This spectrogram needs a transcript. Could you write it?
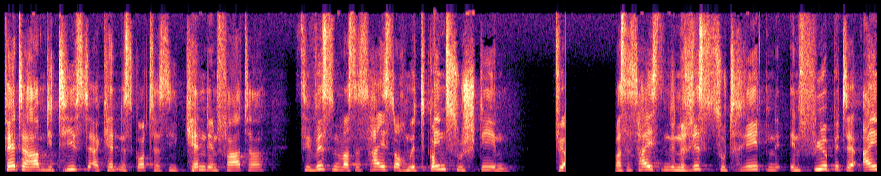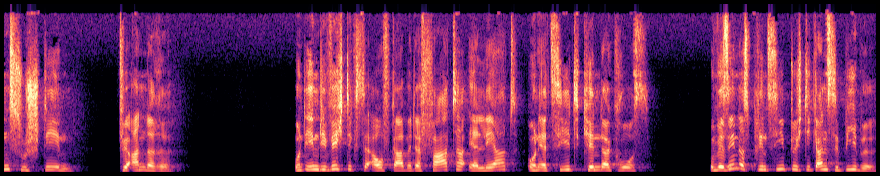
Väter haben die tiefste Erkenntnis Gottes. Sie kennen den Vater. Sie wissen, was es heißt, auch mit Gott einzustehen was es heißt, in den Riss zu treten, in Fürbitte einzustehen für andere. Und eben die wichtigste Aufgabe, der Vater, er lehrt und er zieht Kinder groß. Und wir sehen das Prinzip durch die ganze Bibel.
